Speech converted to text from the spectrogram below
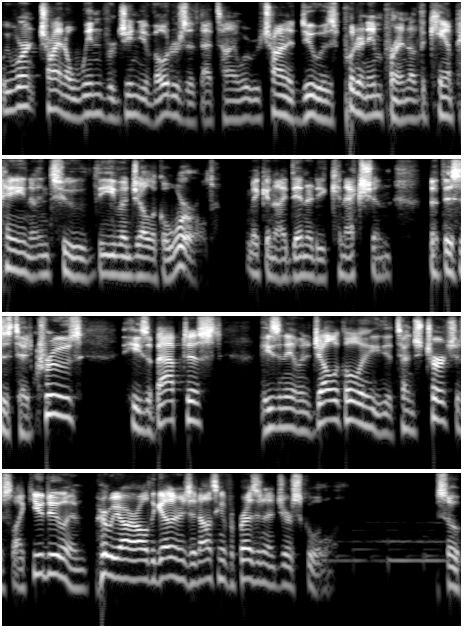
we weren't trying to win Virginia voters at that time. What we were trying to do is put an imprint of the campaign into the evangelical world make an identity connection that this is Ted Cruz. He's a Baptist. He's an evangelical. He attends church just like you do. And here we are all together. And he's announcing for president at your school. So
